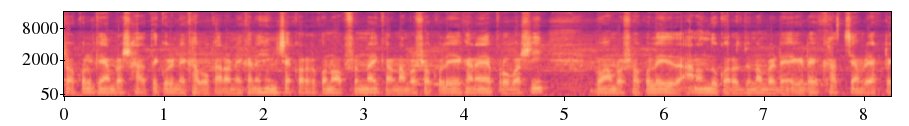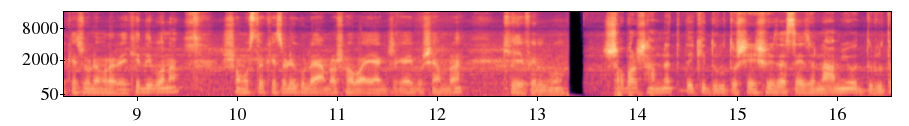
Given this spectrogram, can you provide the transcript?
সকলকে আমরা সাথে করে নিয়ে খাব। কারণ এখানে হিংসা করার কোনো অপশন নাই, কারণ আমরা সকলেই এখানে প্রবাসী এবং আমরা সকলেই আনন্দ করার জন্য আমরা এটা এটা খাচ্ছি। আমরা একটা খিচুড়ি আমরা রেখে দিব না, সমস্ত খিচুড়িগুলো আমরা সবাই এক জায়গায় বসে আমরা খেয়ে ফেলব। সবার সামনে তো দেখি দ্রুত শেষ হয়ে যাচ্ছে এই জন্য আমিও দ্রুত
